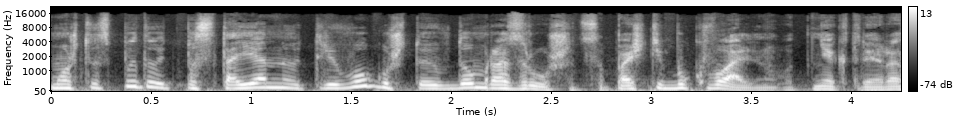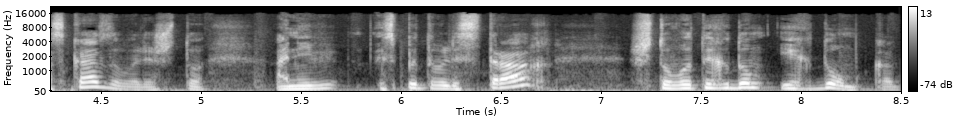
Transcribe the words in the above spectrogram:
может испытывать постоянную тревогу, что их дом разрушится. Почти буквально. Вот некоторые рассказывали, что они испытывали страх, что вот их дом, их дом, как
